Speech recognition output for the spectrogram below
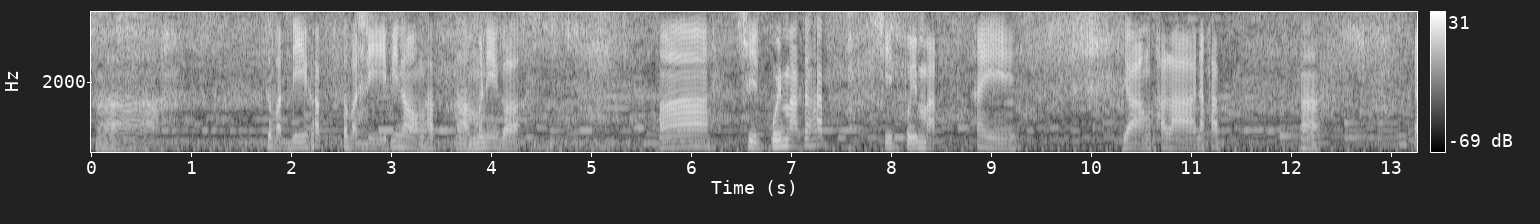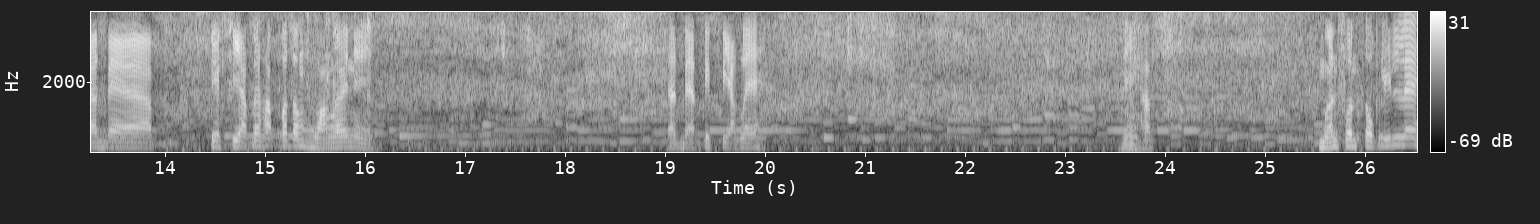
สวัสดีครับ สวัสดีพี่น้องครับอ่ามื่อนี้ก็มาฉีดปุ๋ยหมักนะครับ ฉีดปุ๋ยหมักให้ยางพารานะครับอ่าจัดแบบเปียกๆเลยครับก็ต้องห่วงเลยนี่จัดแบบเปียกๆเลย นี่ครับ เหมือนฝนตกลิ้นเลย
